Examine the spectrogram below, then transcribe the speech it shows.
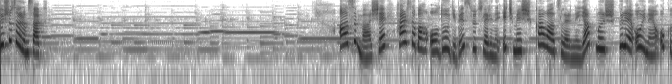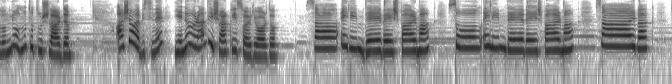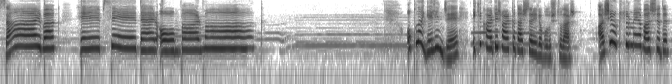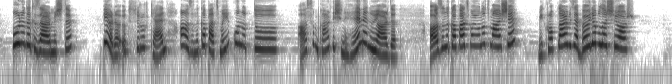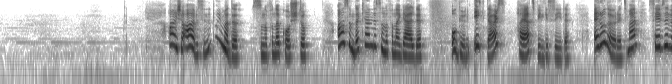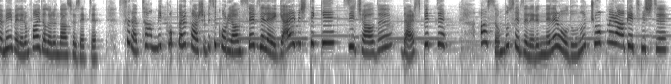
Güçlü sarımsak. Asım ve Ayşe her sabah olduğu gibi sütlerini içmiş, kahvaltılarını yapmış, güle oynaya okulun yolunu tutmuşlardı. Ayşe abisine yeni öğrendiği şarkıyı söylüyordu. Sağ elimde beş parmak, sol elimde beş parmak. Say bak, say bak, hepsi eder on parmak. Okula gelince iki kardeş arkadaşlarıyla buluştular. Ayşe öksürmeye başladı. Burnu da kızarmıştı. Bir ara öksürürken ağzını kapatmayı unuttu. Asım kardeşini hemen uyardı. Ağzını kapatmayı unutma Ayşe. Mikroplar bize böyle bulaşıyor. Ayşe abisini duymadı. Sınıfına koştu. Asım da kendi sınıfına geldi. O gün ilk ders hayat bilgisiydi. Erol öğretmen sebze ve meyvelerin faydalarından söz etti. Sıra tam mikroplara karşı bizi koruyan sebzelere gelmişti ki zil çaldı, ders bitti. Asım bu sebzelerin neler olduğunu çok merak etmişti.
